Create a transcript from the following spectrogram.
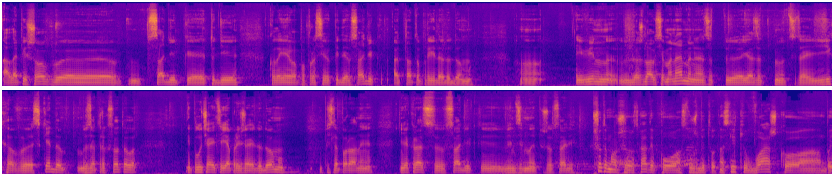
але пішов е, в садик е, тоді, коли я його попросив, піде в садик, а тато приїде додому. О, і він дождався мене, мене я ну, це, їхав з кедом за 300 І виходить, я приїжджаю додому після поранення. І якраз в садик, він зі мною пішов в садик. Що ти можеш розказати по службі тут? Наскільки важко, бо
